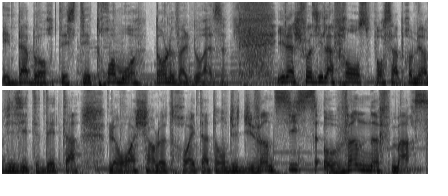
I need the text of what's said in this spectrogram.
est d'abord testé trois mois dans le Val d'Oise. Il a choisi la France pour sa première visite d'État. Le roi Charles III est attendu du 26 au 29 mars.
